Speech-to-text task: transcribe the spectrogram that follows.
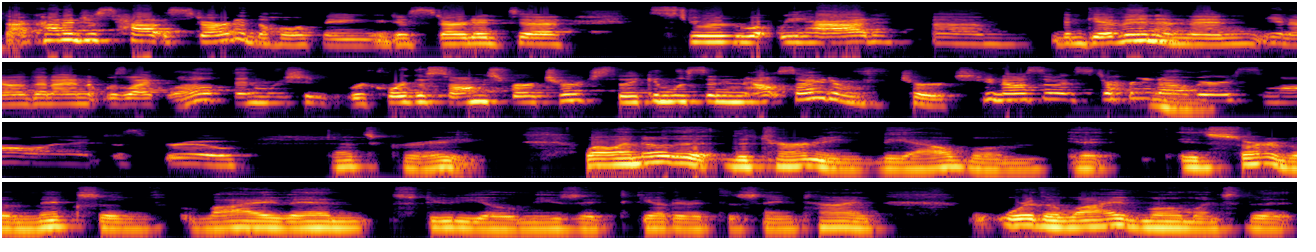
that kind of just how it started the whole thing. We just started to steward what we had um, been given. And then, you know, then I was like, well, then we should record the songs for our church so they can listen outside of church, you know? So it started out very small and it just grew. That's great. Well, I know that the turning, the album, it is sort of a mix of live and studio music together at the same time. Were the live moments that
